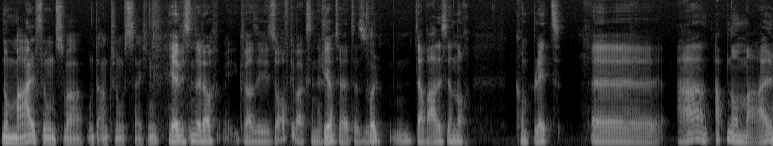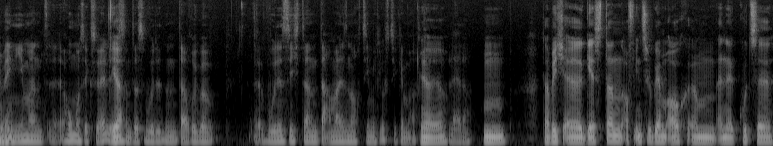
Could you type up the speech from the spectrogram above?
normal für uns war, unter Anführungszeichen. Ja, wir sind halt auch quasi so aufgewachsen in der Ja, Schulzeit. Also voll. da war das ja noch komplett äh, abnormal, wenn jemand äh, homosexuell ist. Mhm. Ja. Und das wurde dann darüber, äh, wurde sich dann damals noch ziemlich lustig gemacht. Ja, ja. Leider. Mhm. Da habe ich äh, gestern auf Instagram auch ähm, eine, kurze,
